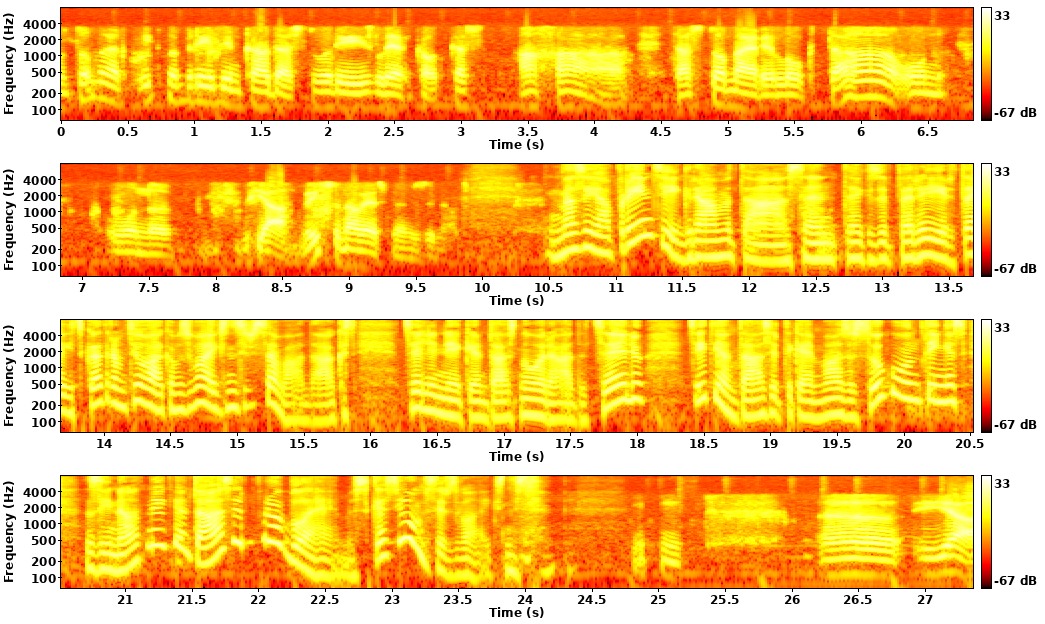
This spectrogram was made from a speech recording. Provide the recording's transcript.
un tomēr ik pa brīdim kādā stūrī izlien kaut kas, aha, tas tomēr ir lūk tā, un, un jā, visu nav iespējams zināt. Mazajā princī grāmatā Sentexeperī ir teikts, ka katram cilvēkam zvaigznes ir savādākas. Ceļiniekiem tās norāda ceļu, citiem tās ir tikai mazas uguntiņas, zinātniekiem tās ir problēmas. Kas jums ir zvaigznes? uh, jā,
